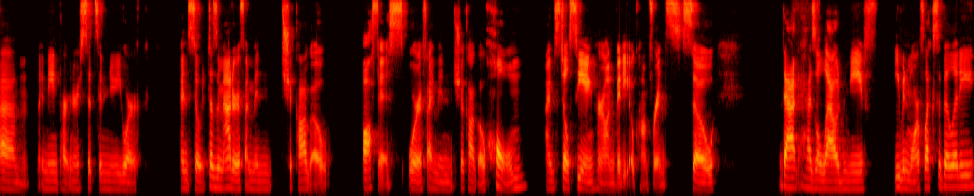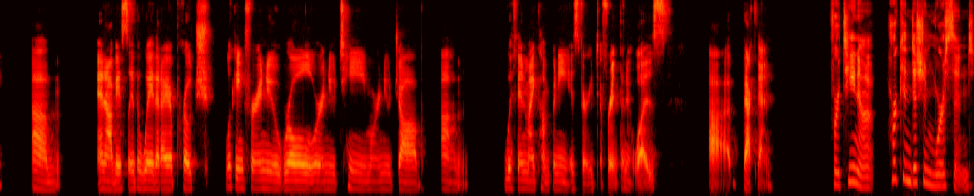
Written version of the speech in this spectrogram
um, my main partner, sits in New York, and so it doesn't matter if I'm in Chicago office or if I'm in Chicago home. I'm still seeing her on video conference. So that has allowed me f- even more flexibility. Um, and obviously, the way that I approach looking for a new role or a new team or a new job um, within my company is very different than it was uh, back then. For Tina, her condition worsened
